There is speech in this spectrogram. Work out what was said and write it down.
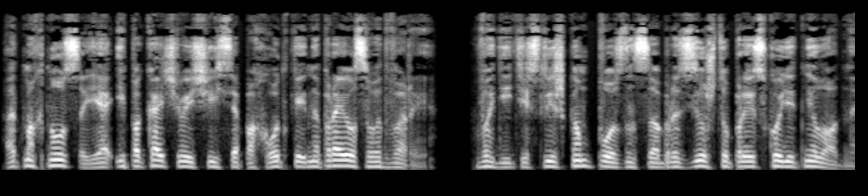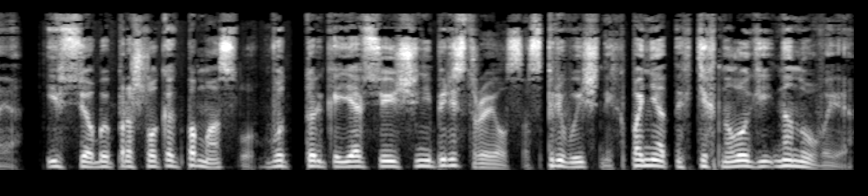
Отмахнулся я и, покачивающейся походкой, направился во дворы. Водитель слишком поздно сообразил, что происходит неладное, и все бы прошло как по маслу. Вот только я все еще не перестроился с привычных, понятных технологий на новые.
